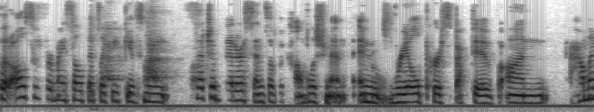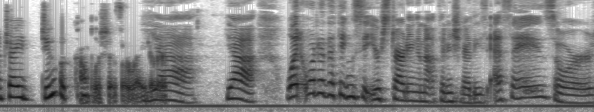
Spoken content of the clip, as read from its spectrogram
But also for myself, it's like it gives me such a better sense of accomplishment and real perspective on how much I do accomplish as a writer. Yeah. Yeah. What what are the things that you're starting and not finishing? Are these essays or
